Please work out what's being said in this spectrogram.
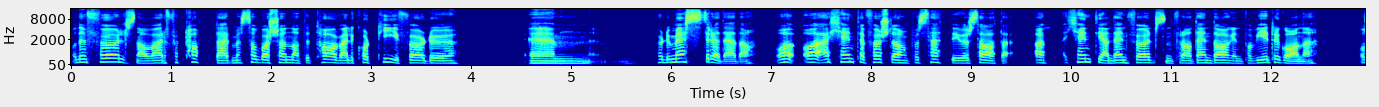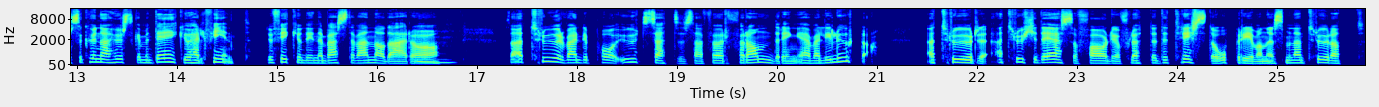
Og den følelsen av å være fortapt der, men så bare skjønne at det tar veldig kort tid før du um, før du mestrer det, da. Og, og jeg kjente første gang på sett i USA at jeg, jeg kjente igjen den følelsen fra den dagen på videregående. Og så kunne jeg huske, men det gikk jo helt fint. Du fikk jo dine beste venner der, og Mm. Så jeg tror veldig på å utsette seg for forandring er veldig lurt, da. Jeg tror, jeg tror ikke det er så farlig å flytte. Det er trist og opprivende, men jeg tror at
